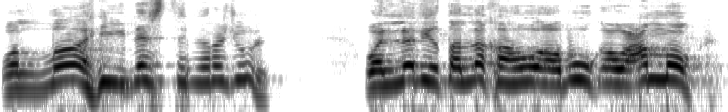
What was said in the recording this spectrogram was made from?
والله لست برجل. والذي طلقه هو أبوك أو عمك.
